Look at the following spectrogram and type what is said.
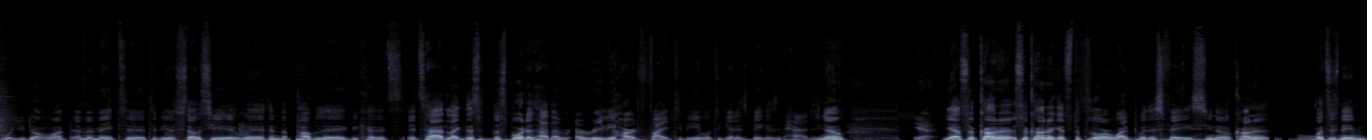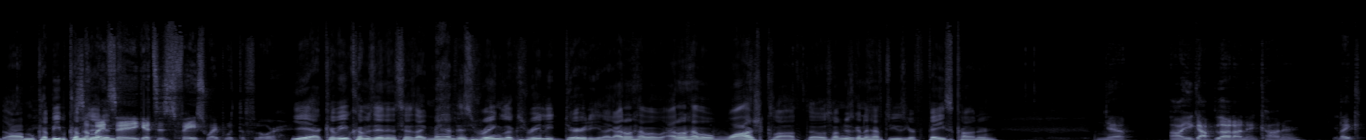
what you don't want MMA to to be associated with in the public because it's it's had like this the sport has had a, a really hard fight to be able to get as big as it had. You know. yeah. Yeah. So Conor so Conor gets the floor wiped with his face. You know, Conor, what's his name? Um, Khabib comes Some in. might and, say he gets his face wiped with the floor. Yeah, Khabib comes in and says like, "Man, this ring looks really dirty. Like I don't have a I don't have a washcloth though, so I'm just gonna have to use your face, Conor." Yeah. Oh, you got blood on it, Conor. Like,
